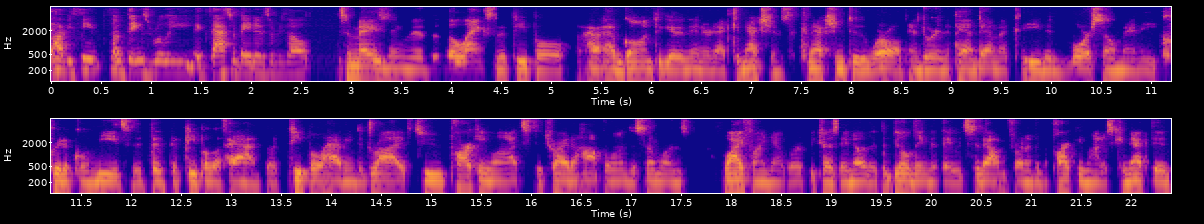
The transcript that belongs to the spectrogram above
Have you seen some things really exacerbated as a result? It's amazing the, the lengths that people have gone to get an internet connection, connection to the world. And during the pandemic, even more so many critical needs that, that, that people have had. But people having to drive to parking lots to try to hop onto someone's Wi-Fi network because they know that the building that they would sit out in front of in the parking lot is connected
